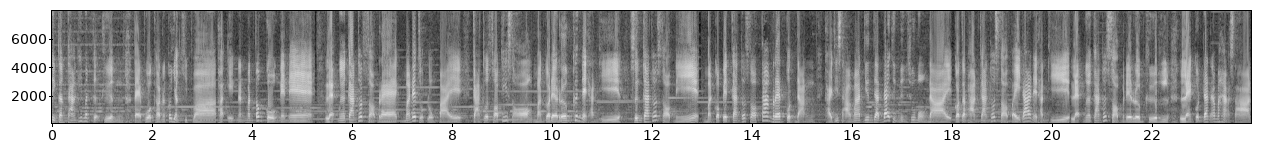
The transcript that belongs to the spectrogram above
สิ่งต่างๆ ที่มันเกิดขึ้น แต่พวกเขานั้นก็ยังคิดว่าพระเอกนั้นมันต้องโกงแน่ๆและเมื่อการทดสอบแรกมันได้จบลงไป การทดสอบที่ 2 มันก็ได้เริ่มขึ้นในทันที ซึ่งการทดสอบนี้มันก็เป็นการทดสอบตั้งแรงกดดัน ใครที่สามารถยืนหยัดได้ถึง 1 ชั่วโมงได้ ก็จะผ่านการทดสอบไปได้ในทันที และเมื่อการทดสอบมันได้เริ่มขึ้น แรงกดดันอมหาศาล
